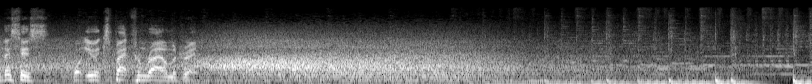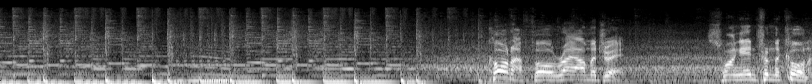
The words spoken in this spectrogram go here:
And this is what you expect from Real Madrid. Corner for Real Madrid. Swung in from the corner.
